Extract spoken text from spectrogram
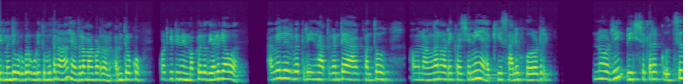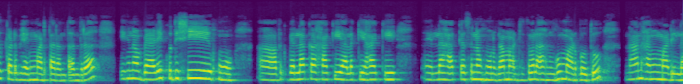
ಐದು ಮಂದಿ ಹುಡುಗರು ಗುಡಿ ತುಂಬತಾನ ಹೆಂಗಲ ಮಾಡ್ಬಾರ್ದು ಅಂತ ತಿಳ್ಕೊ, ಕೊಟ್ಬಿಟ್ಟು ನಿನ್ನ ಮಕ್ಳಿಗೆ ಅದು ಎಲ್ಲಿಗೆ ಯಾವ? ಅವೆಲ್ಲ ಇರ್ಬೇಕ್ರಿ, ಹತ್ತು ಗಂಟೆ ಆಗಿ ಬಂತು. ಅವ್ನ ಅಂಗನವಾಡಿ ಕಳ್ಸೀನಿ ಅಕ್ಕಿ ಸಾಲಿ ಹೋಗ್ರಿ ನೋಡ್ರಿ ವೀಕ್ಷಕರ ಕುದಿಸಿದ ಕಡುಬು ಹೆಂಗೆ ಮಾಡ್ತಾರಂತಂದ್ರೆ, ಈಗ ನಾವು ಬ್ಯಾಳಿ ಕುದಿಸಿ ಅದಕ್ಕೆ ಬೆಲ್ಲಕ್ಕೆ ಹಾಕಿ ಏಲಕ್ಕಿ ಹಾಕಿ ಎಲ್ಲ ಹಾಕಸನ ಹುಣ್ಗ ಮಾಡಿದ್ವಲ್ಲ, ಹಂಗೂ ಮಾಡ್ಬೋದು. ನಾನು ಹಂಗೆ ಮಾಡಿಲ್ಲ.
